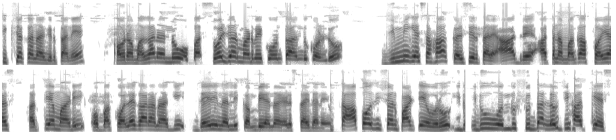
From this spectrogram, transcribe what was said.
ಶಿಕ್ಷಕನಾಗಿರ್ತಾನೆ. ಅವರ ಮಗನನ್ನು ಒಬ್ಬ ಸೋಲ್ಜರ್ ಮಾಡಬೇಕು ಅಂತ ಅಂದುಕೊಂಡು ಜಿಮ್ಮಿಗೆ ಸಹ ಕಳಿಸಿರ್ತಾರೆ. ಆದ್ರೆ ಆತನ ಮಗ ಫಯಾಜ್ ಹತ್ಯೆ ಮಾಡಿ ಒಬ್ಬ ಕೊಲೆಗಾರನಾಗಿ ಜೈಲಿನಲ್ಲಿ ಕಂಬಿಯನ್ನು ಎಳಿಸ್ತಾ ಇದ್ದಾನೆ. ಆಪೋಸಿಷನ್ ಪಾರ್ಟಿಯವರು ಇದು ಇದು ಒಂದು ಶುದ್ಧ ಲವ್ ಜಿಹಾದ್ ಕೇಸ್.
